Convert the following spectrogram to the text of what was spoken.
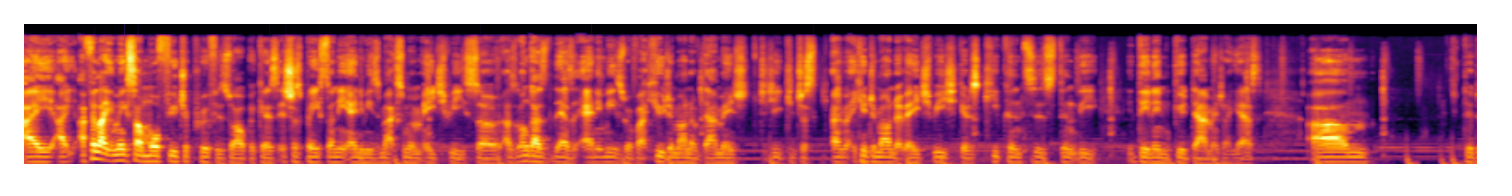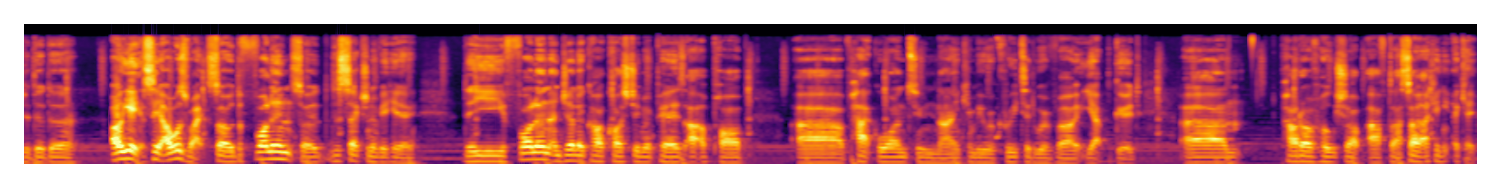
I, I, I, feel like it makes her more future proof as well because it's just based on the enemy's maximum HP. So as long as there's enemies with a huge amount of damage, she could just um, a huge amount of HP, she could just keep consistently dealing good damage, I guess. Um, duh, duh, duh, oh yeah, see, I was right. So the fallen, so this section over here, the fallen Angelica costume appears at a pub. Uh, pack one to nine can be recruited with. Uh, yep, good. Um, powder of hope shop after. So I can okay.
